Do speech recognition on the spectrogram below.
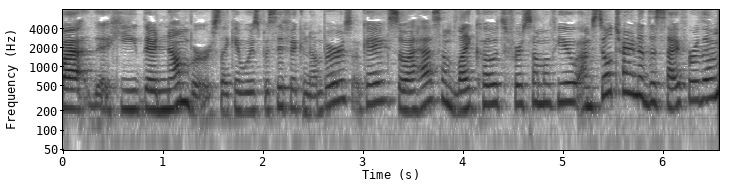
but he their numbers like it was specific numbers okay? So i have some like codes for some of you. I'm still trying to decipher them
